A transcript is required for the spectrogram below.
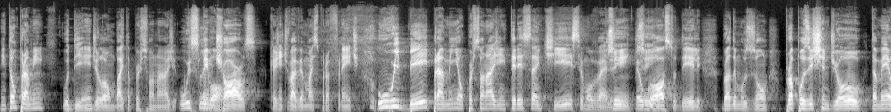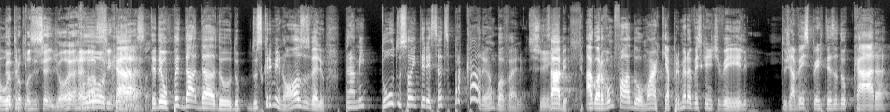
Então, pra mim, o D'Angelo é um baita personagem. O Slim bom. Charles, que a gente vai ver mais pra frente. O eBay, pra mim, é um personagem interessantíssimo, velho. Sim, Eu sim. gosto dele. Brother Muzon. Proposition Joe também é Meu outro que Proposition Joe é Pô, uma cara, entendeu? Da, da- do- do- dos criminosos, velho, pra mim todos são interessantes pra caramba, velho. Sim. Sabe? Agora, vamos falar do Omar, que é a primeira vez que a gente vê ele. Tu já vê a esperteza do cara.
